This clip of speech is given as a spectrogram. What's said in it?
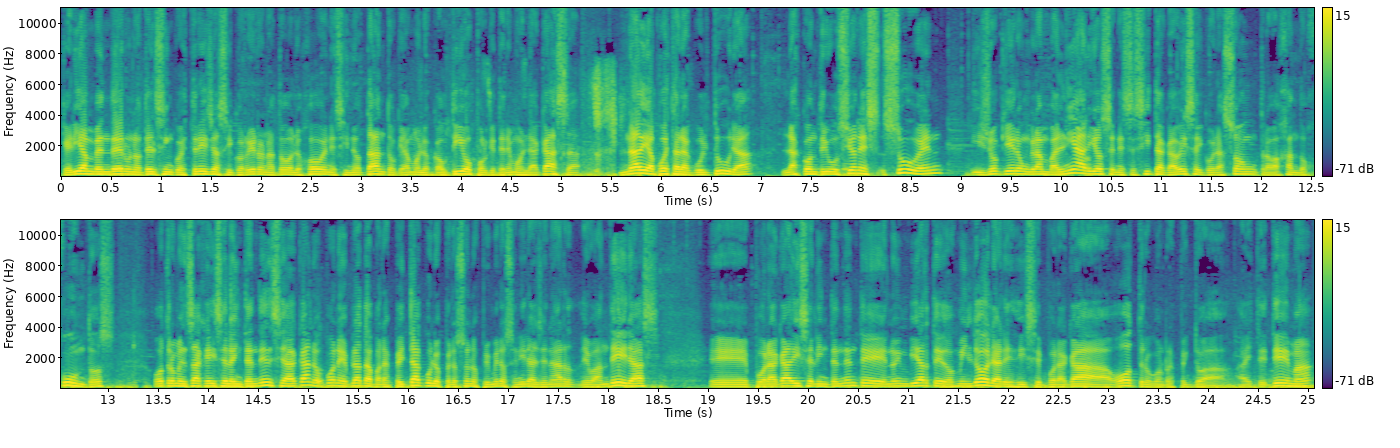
Querían vender un hotel cinco estrellas y corrieron a todos los jóvenes y no tanto, quedamos los cautivos porque tenemos la casa. Nadie apuesta a la cultura. Las contribuciones suben y yo quiero un gran balneario, se necesita cabeza y corazón trabajando juntos. Otro mensaje dice, la Intendencia de acá no pone plata para espectáculos, pero son los primeros en ir a llenar de banderas. Eh, por acá dice el intendente no invierte dos mil dólares, dice por acá otro con respecto a, este tema.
